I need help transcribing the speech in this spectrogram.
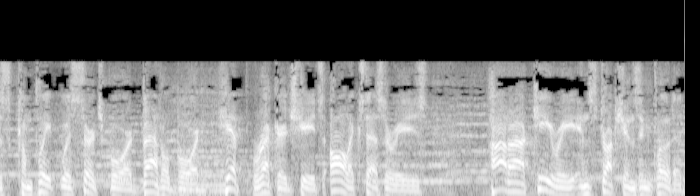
Is complete with search board, battle board, hit record sheets, all accessories. Harakiri instructions included.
